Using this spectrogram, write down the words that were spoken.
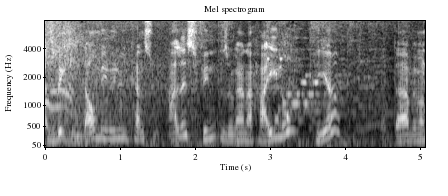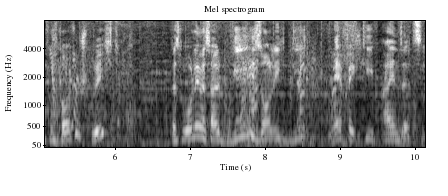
Also wirklich im Downbeam-Menü kannst du alles finden, sogar eine Heilung. Hier, da, wenn man vom Teufel spricht. Das Problem ist halt, wie soll ich die effektiv einsetzen?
